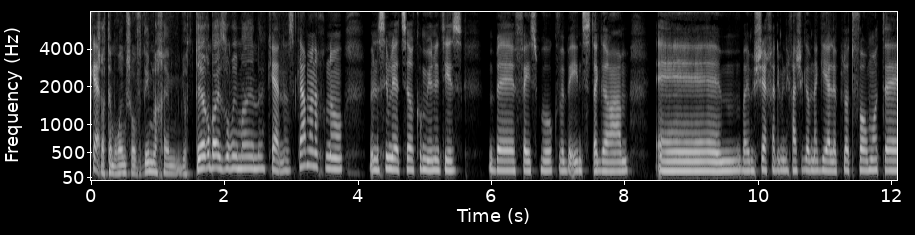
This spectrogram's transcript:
כן. שאתם רואים שעובדים לכם יותר באזורים האלה כן אז גם אנחנו מנסים לייצר communities בפייסבוק ובאינסטגרם. אמ, בהמשך אני מניחה שגם נגיע לפלטפורמות אה,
